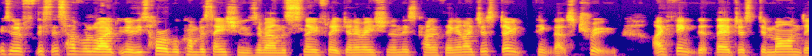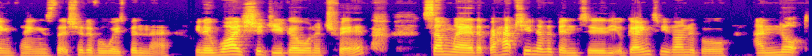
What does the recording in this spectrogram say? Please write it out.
we sort of this this horrible you know these horrible conversations around the snowflake generation and this kind of thing and i just don't think that's true i think that they're just demanding things that should have always been there you know why should you go on a trip somewhere that perhaps you've never been to that you're going to be vulnerable and not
